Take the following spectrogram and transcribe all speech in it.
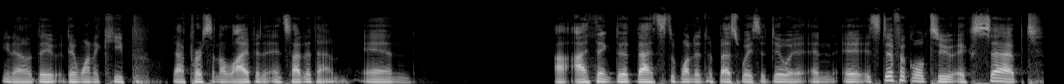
you know, they, they want to keep that person alive in, inside of them. And I, I think that that's the, one of the best ways to do it. And it, it's difficult to accept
